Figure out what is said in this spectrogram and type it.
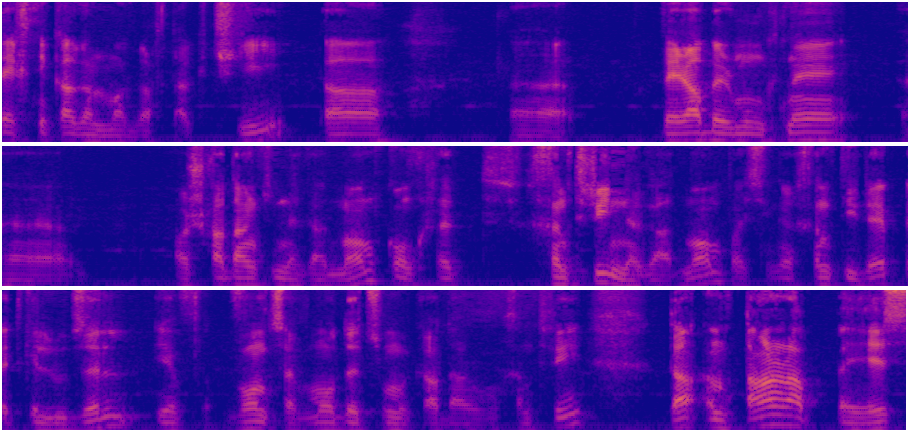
տեխնիկական մագարտակ չի, դա վերաբերմունքն է աշխատանքի նկատմամբ, կոնկրետ խնդրի նկատմամբ, այսինքն խնդիր է պետք է լուծել եւ ոնց է մոդեցումը կատարվում խնդրի, դա ընդհանրապես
